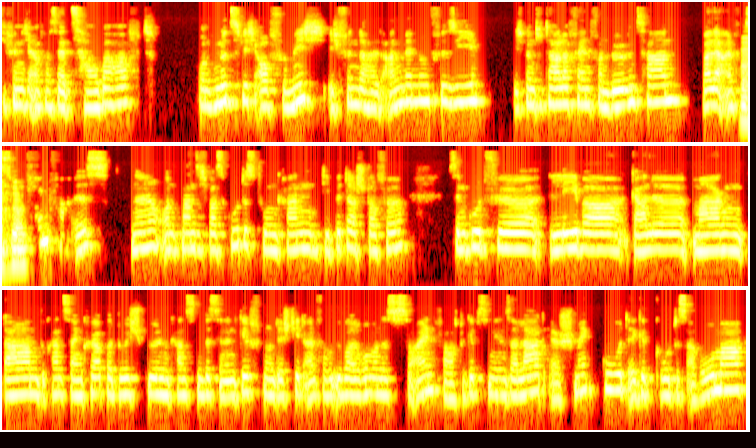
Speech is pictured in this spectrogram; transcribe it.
Die finde ich einfach sehr zauberhaft und nützlich auch für mich. Ich finde halt Anwendung für sie. Ich bin totaler Fan von Löwenzahn, weil er einfach mhm. so einfach ist ne, und man sich was Gutes tun kann, die Bitterstoffe sind gut für Leber, Galle, Magen, Darm. Du kannst deinen Körper durchspülen, du kannst ein bisschen entgiften und der steht einfach überall rum und es ist so einfach. Du gibst ihn in den Salat, er schmeckt gut, er gibt gutes Aroma.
